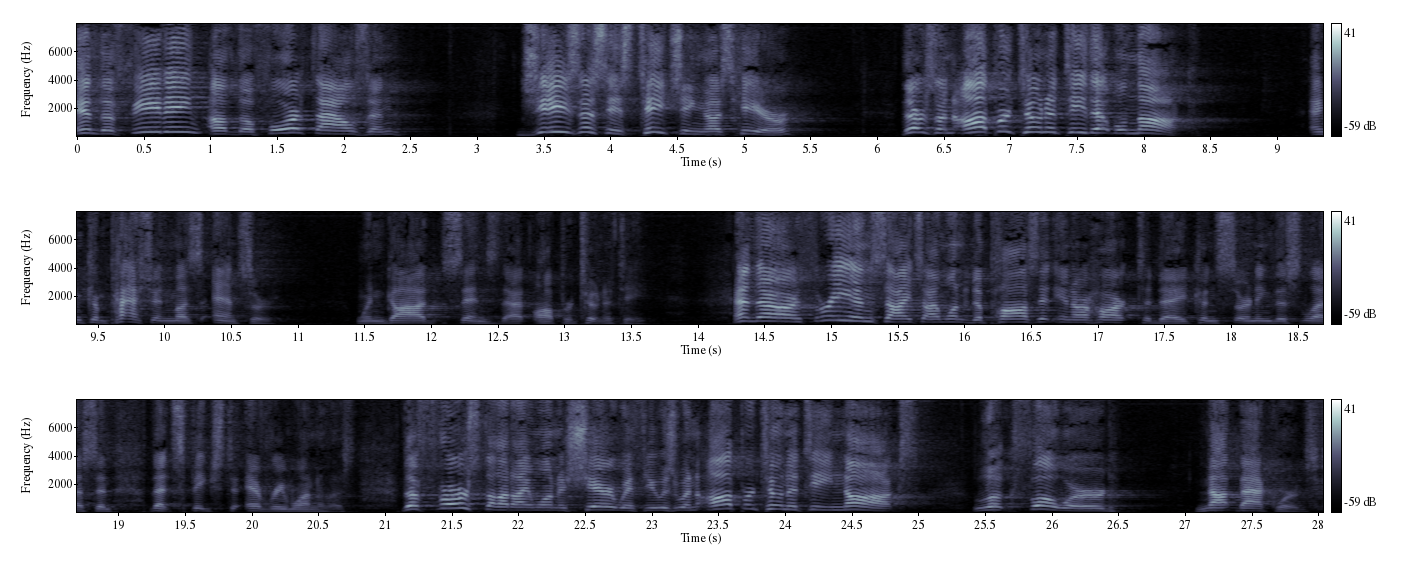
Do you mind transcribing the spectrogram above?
In the feeding of the 4,000, Jesus is teaching us here there's an opportunity that will knock, and compassion must answer when God sends that opportunity. And there are three insights I want to deposit in our heart today concerning this lesson that speaks to every one of us. The first thought I want to share with you is when opportunity knocks, look forward, not backwards.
